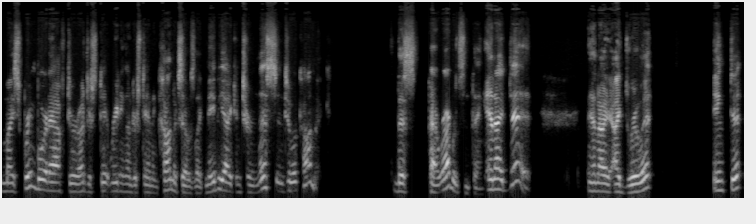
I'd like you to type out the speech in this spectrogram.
my springboard after understand, reading understanding comics, I was like, maybe I can turn this into a comic, this Pat Robertson thing, and I did, and I, I drew it, inked it,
